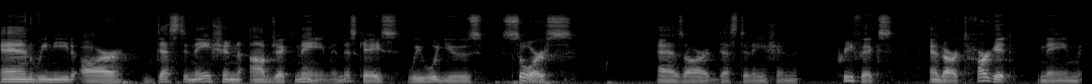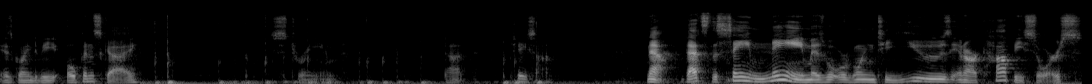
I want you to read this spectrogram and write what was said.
and we need our destination object name. In this case, we will use source as our destination prefix, and our target name is going to be OpenSky stream.json. Now, that's the same name as what we're going to use in our copy source,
